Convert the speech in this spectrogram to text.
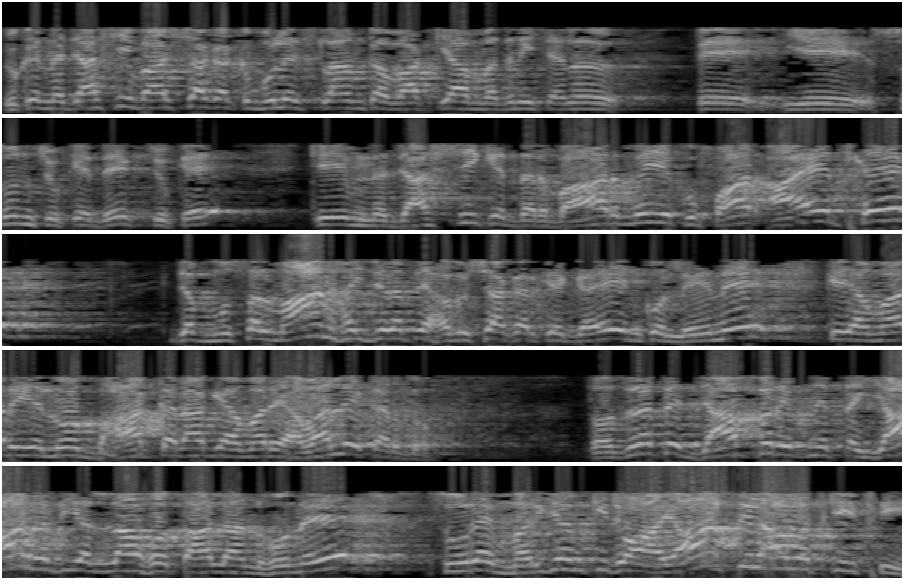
کیونکہ نجاشی بادشاہ کا قبول اسلام کا واقعہ مدنی چینل پہ یہ سن چکے، دیکھ چکے کہ نجاشی کے دربار میں یہ کفار آئے تھے جب مسلمان ہجرت حبشہ کر کے گئے ان کو لینے کہ ہمارے یہ لوگ بھاگ کر آگے ہمارے حوالے کر دو۔ تو حضرت جعفر ابن تیار رضی اللہ تعالیٰ انہوں نے سورہ مریم کی جو آیات تلاوت کی تھی،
